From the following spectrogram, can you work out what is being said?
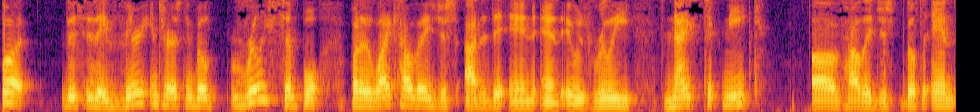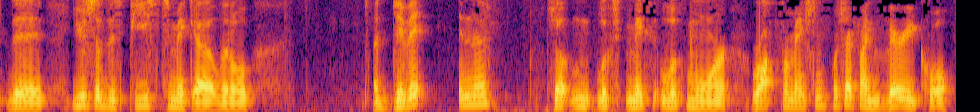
But this is a very interesting build, really simple, but I like how they just added it in, and it was really nice technique of how they just built it and the use of this piece to make a little a divot in there. So it looks makes it look more rock formation which I find very cool.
